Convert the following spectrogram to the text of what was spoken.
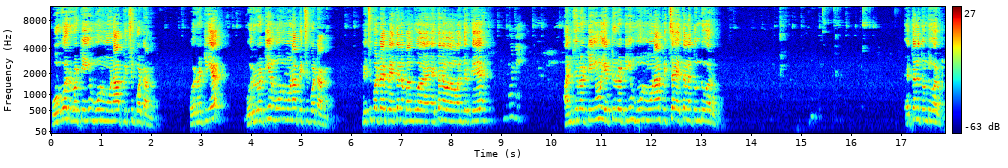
ஒவ்வொரு ரொட்டியையும் மூணு மூணாக பிச்சு போட்டாங்க. ஒரு ரொட்டியை ஒரு ரொட்டியை மூணு மூணாக பிச்சு போட்டாங்க. பிச்சு போட்டால் இப்போ எத்தனை வ- எத்தனை வந்திருக்கு? அஞ்சு ரொட்டியும் எட்டு ரொட்டியும் மூணு மூணாக பிச்சா எத்தனை துண்டு வரும்? எத்தனை துண்டு வரும்?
